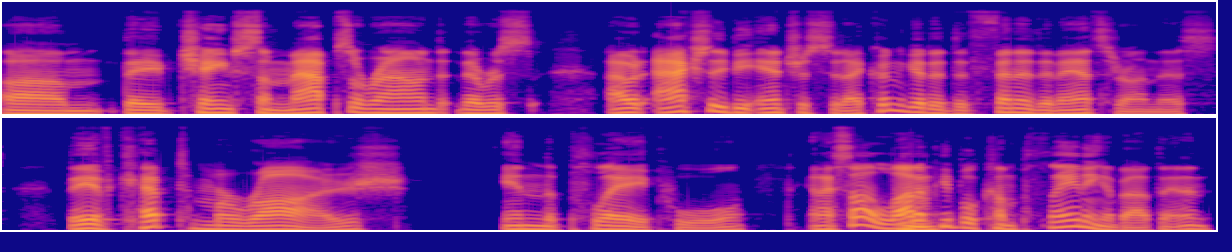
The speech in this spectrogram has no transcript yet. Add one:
Um, they've changed some maps around. There was, I would actually be interested. I couldn't get a definitive answer on this. They have kept Mirage in the play pool, and I saw a lot mm-hmm. of people complaining about that. And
